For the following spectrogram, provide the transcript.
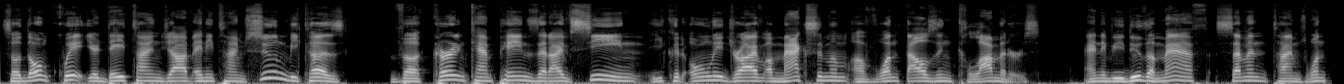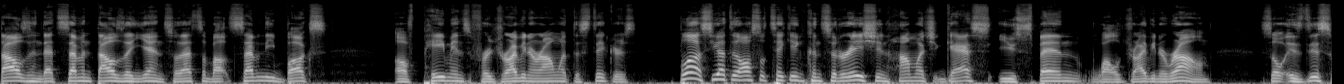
So don't quit your daytime job anytime soon because the current campaigns that I've seen, you could only drive a maximum of 1,000 kilometers. And if you do the math, 7 times 1,000, that's 7,000 yen. So that's about 70 bucks of payments for driving around with the stickers. Plus, you have to also take in consideration how much gas you spend while driving around. So, is this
